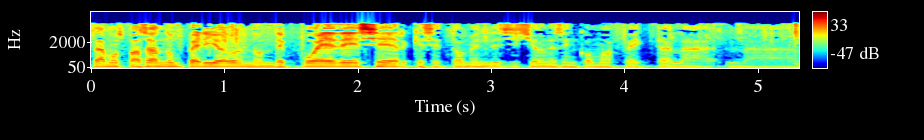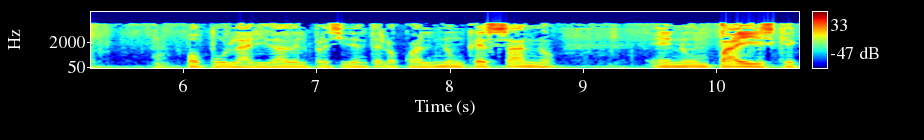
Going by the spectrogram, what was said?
estamos pasando un periodo en donde puede ser que se tomen decisiones en cómo afecta la, popularidad del presidente, lo cual nunca es sano en un país que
